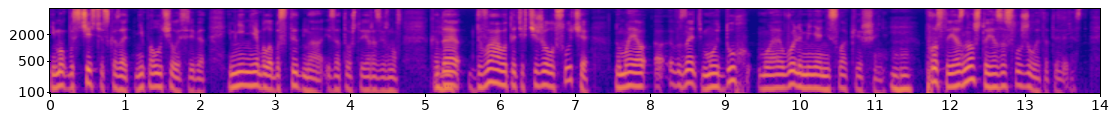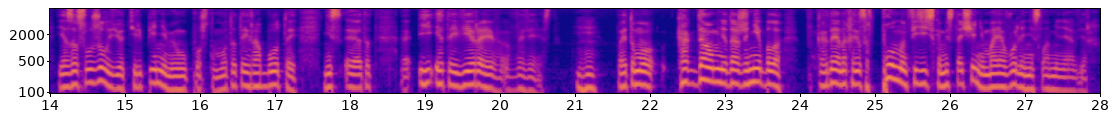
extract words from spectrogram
и мог бы с честью сказать, не получилось, ребят. И мне не было бы стыдно из-за того, что я развернулся. Когда угу. два вот этих тяжелых случая, но моя, э, вы знаете, мой дух, моя воля меня несла к вершине. Угу. Просто я знал, что я заслужил этот Эверест. Я заслужил ее терпением и упорством, вот этой работой не, этот, э, и этой верой в Эверест. Угу. Поэтому когда у меня даже не было, когда я находился в полном физическом истощении, моя воля несла меня вверх.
